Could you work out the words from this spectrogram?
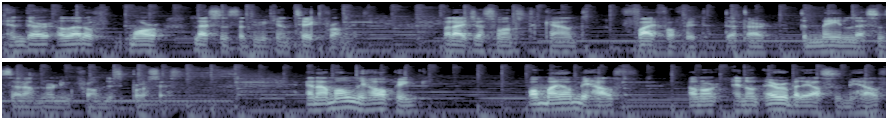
And there are a lot of more lessons that we can take from it. But I just wanted to count five of it that are the main lessons that I'm learning from this process. And I'm only hoping, on my own behalf and on everybody else's behalf,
